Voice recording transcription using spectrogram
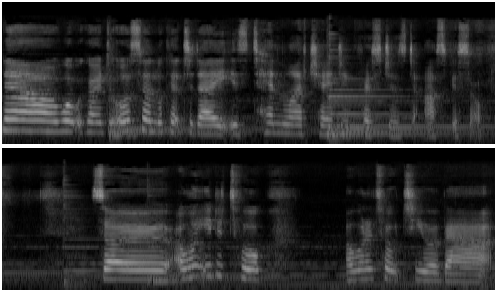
Now, what we're going to also look at today is 10 life changing questions to ask yourself. So, I want you to talk, I want to talk to you about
